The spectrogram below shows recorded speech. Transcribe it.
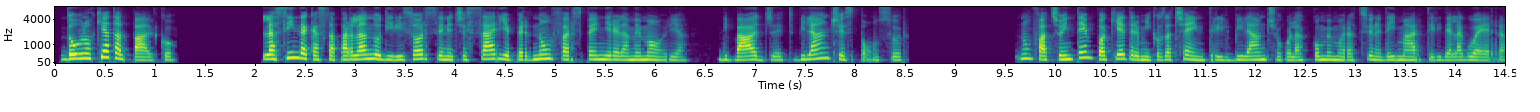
Do un'occhiata al palco. La sindaca sta parlando di risorse necessarie per non far spegnere la memoria, di budget, bilanci e sponsor. Non faccio in tempo a chiedermi cosa c'entri il bilancio con la commemorazione dei martiri della guerra,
